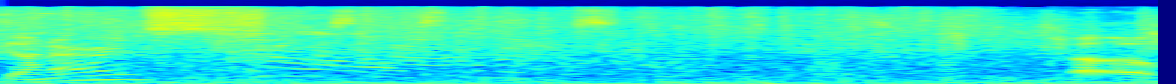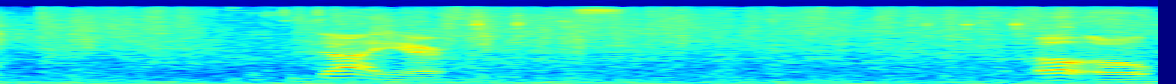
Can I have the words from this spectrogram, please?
Gunners. Uh-oh. About to die here. Uh-oh.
